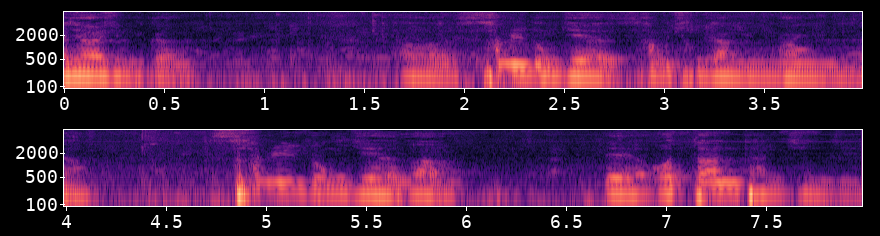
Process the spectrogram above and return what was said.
안녕하십니까. 어, 3.1동지회 사무총장 윤광호입니다. 3.1동지회가 예, 어떠한 단체인지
